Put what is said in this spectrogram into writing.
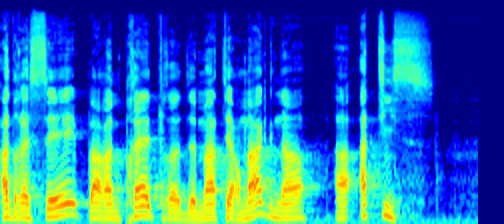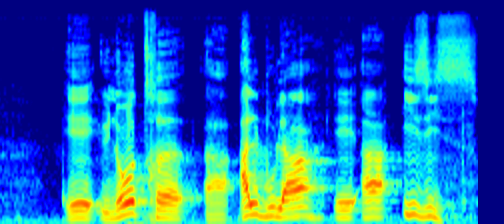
adressée par un prêtre de Mater Magna à Attis et une autre à Albula et à Isis.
